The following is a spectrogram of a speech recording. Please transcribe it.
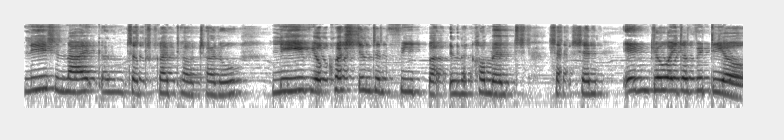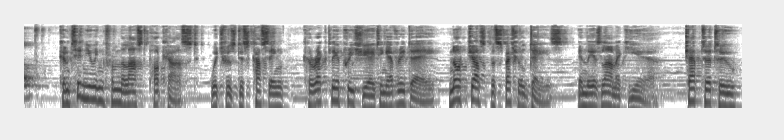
like and subscribe to our channel. Leave your questions and feedback in the comments section. Enjoy the video. Continuing from the last podcast, which was discussing correctly appreciating every day, not just the special days, in the Islamic year. Chapter 2,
